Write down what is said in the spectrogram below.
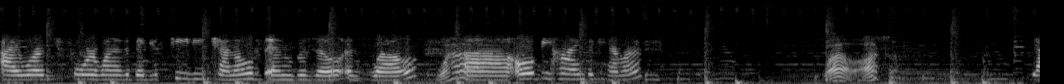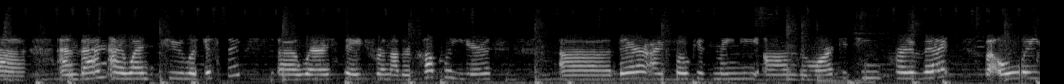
I worked for one of the biggest TV channels in Brazil as well. Wow. Uh, all behind the cameras. Wow, awesome. Yeah, and then I went to logistics, uh, where I stayed for another couple of years. Uh, there, I focused mainly on the marketing part of it, but always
